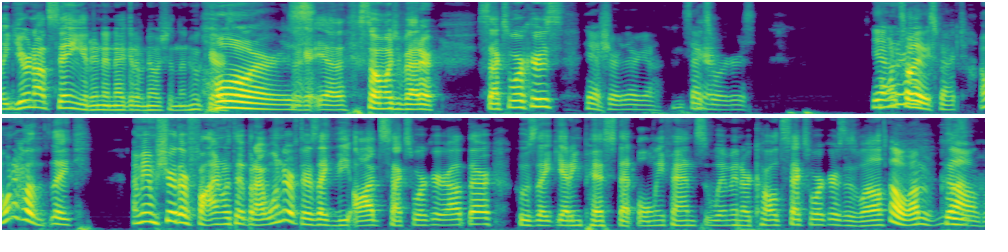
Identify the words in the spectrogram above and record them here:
Like, you're not saying it in a negative notion. Then who cares? Whores. Okay, yeah, so much better. Sex workers. Yeah, sure. There you go. Sex Yeah. workers. Yeah, that's what how- I expect. I wonder how like I mean I'm sure they're fine with it, but I wonder if there's like the odd sex worker out there who's like getting pissed that OnlyFans women are called sex workers as well. Oh, I'm well.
